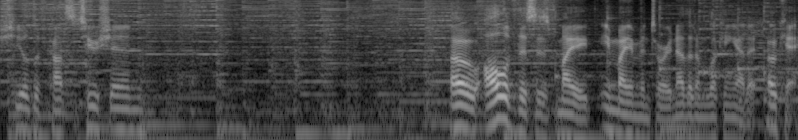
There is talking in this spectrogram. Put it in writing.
Shield of constitution. Oh, all of this is my in my inventory now that I'm looking at it. Okay.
